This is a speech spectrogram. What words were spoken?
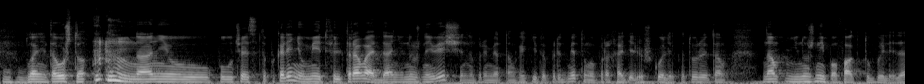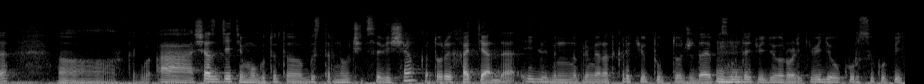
В Мгм. плане того, что они, получается, это поколение умеет фильтровать да, ненужные вещи, например, там какие-то предметы мы проходили в школе, которые там нам не нужны по факту были, да, как бы, а сейчас дети могут это быстро научиться вещам, которые хотят, да, или, например, открыть YouTube тот же, да, и посмотреть видеоролики, видеокурсы купить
